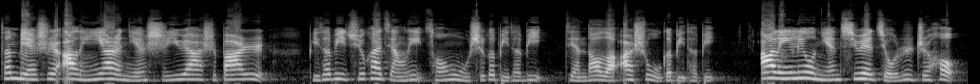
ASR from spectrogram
分别是2012年11月28日，比特币区块奖励从50个比特币减到了25个比特币；2016年7月9日之后，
